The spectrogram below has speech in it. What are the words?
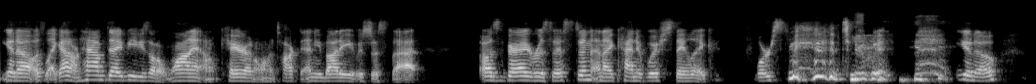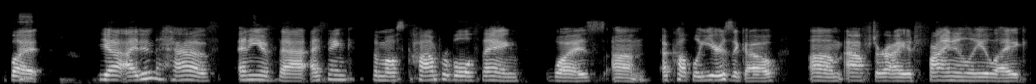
You know i was like i don't have diabetes i don't want it i don't care i don't want to talk to anybody. It was just that I was very resistant and I kind of wish they like forced me to do it, you know. But yeah, I didn't have any of that. I think the most comparable thing was um, a couple years ago um, after I had finally like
